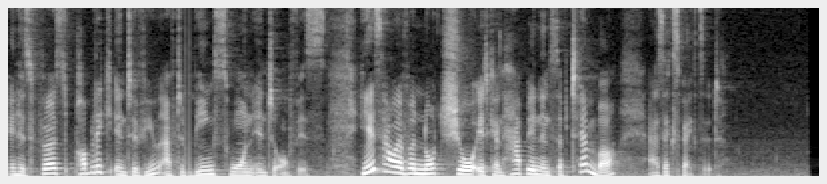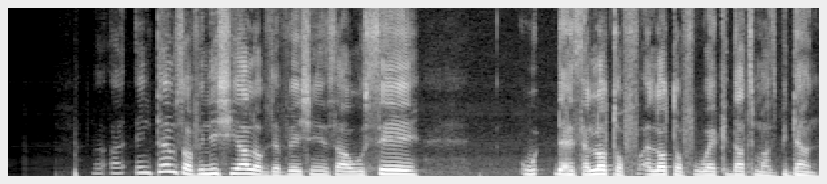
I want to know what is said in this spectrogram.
in his first public interview after being sworn into office. He is, however, not sure it can happen in September as expected. Uh, In terms of initial observations, I would say there's a lot of a lot of work that must be done,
